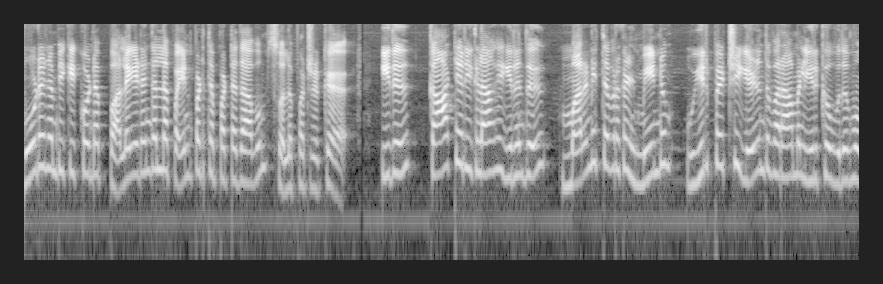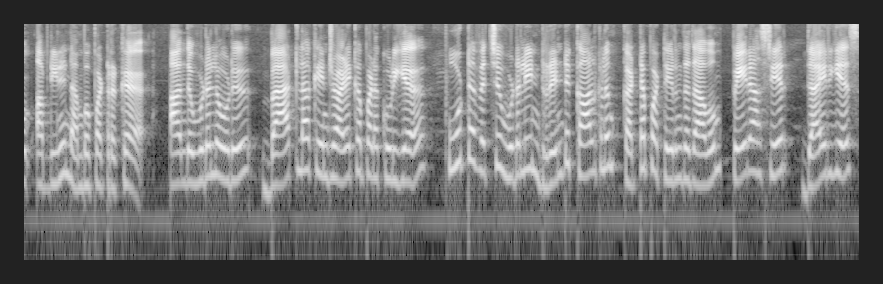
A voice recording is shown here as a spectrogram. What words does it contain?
மூடநம்பிக்கை கொண்ட பல இடங்கள்ல பயன்படுத்தப்பட்டதாகவும் சொல்லப்பட்டிருக்கு. இது காட்டெறிகளாக இருந்து மரணித்தவர்கள் மீண்டும் உயிர் பெற்று எழுந்து வராமல் இருக்க உதவும் அப்படின்னு நம்பப்பட்டிருக்கு. அந்த உடலோடு பேட்லாக் என்று அழைக்கப்படக்கூடிய பூட்ட வச்சு உடலின் ரெண்டு கால்களும் கட்டப்பட்டு இருந்ததாகவும் பேராசிரியர் டைரியஸ்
